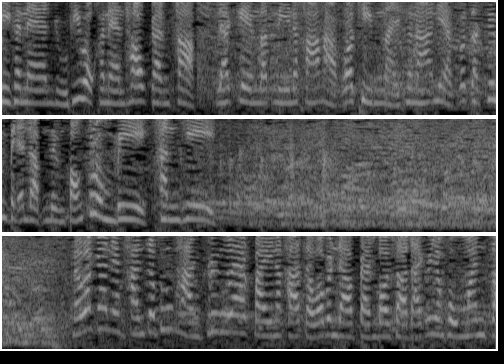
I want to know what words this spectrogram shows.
มีคะแนนอยู่ที่ 6 คะแนนเท่ากันค่ะ และเกมนัดนี้นะคะ หากว่าทีมไหนชนะเนี่ยก็จะขึ้นเป็นอันดับหนึ่งของกลุ่ม B ทันทีแม้ว่าการแข่งขันจะเพิ่งผ่านครึ่งแรกไปนะคะ แต่ว่าบรรดาแฟนบอลชาวไทยก็ยังคงมั่นใจ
